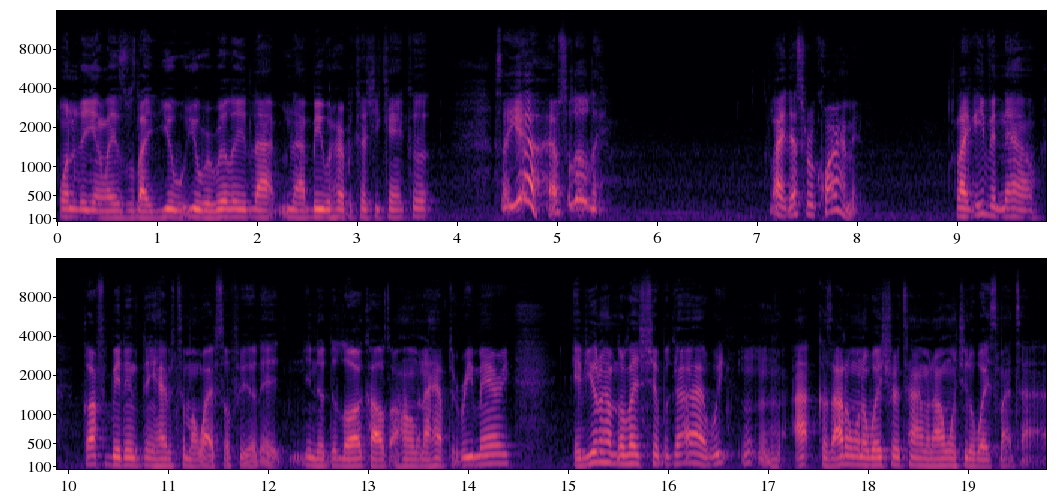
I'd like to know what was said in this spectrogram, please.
One of the young ladies was like, "You you were really not not be with her because she can't cook." I said, "Yeah, absolutely." Like that's a requirement. Like even now, God forbid anything happens to my wife Sophia that you know the Lord calls her home and I have to remarry. If you don't have no relationship with God, we because I, I, don't want to waste your time and I don't want you to waste my time,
